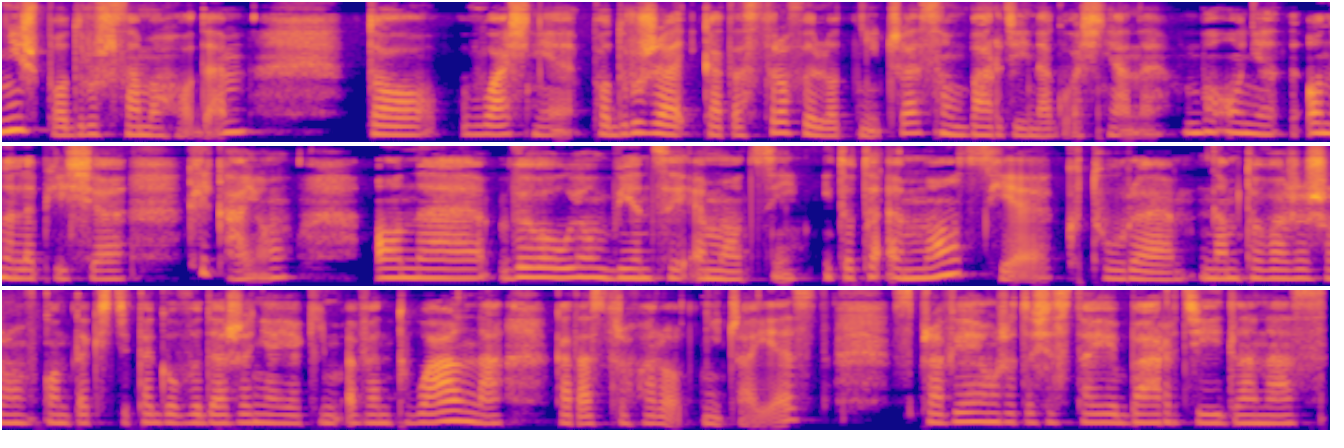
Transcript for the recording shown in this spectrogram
niż podróż samochodem, to właśnie podróże i katastrofy lotnicze są bardziej nagłaśniane, bo one, one lepiej się klikają, one wywołują więcej emocji. I to te emocje, które nam towarzyszą w kontekście tego wydarzenia, jakim ewentualna katastrofa lotnicza jest, sprawiają, że to się staje bardziej dla nas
